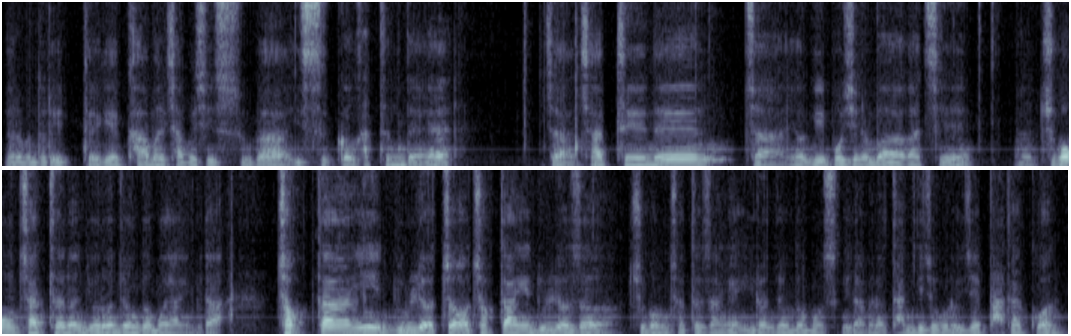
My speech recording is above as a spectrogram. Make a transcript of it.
여러분들이 되게 감을 잡으실 수가 있을 것 같은데 자 차트는 자 여기 보시는 바와 같이 어, 주봉 차트는 이런 정도 모양입니다. 적당히 눌렸죠. 적당히 눌려서 주봉 차트상에 이런 정도 모습이라면 단기적으로 이제 바닥권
